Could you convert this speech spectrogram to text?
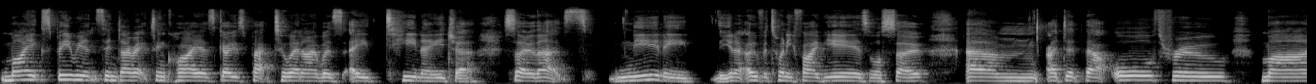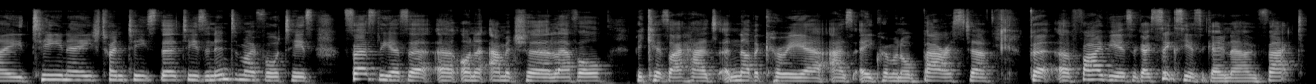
my experience in directing choirs goes back to when I was a teenager. So that's nearly, you know, over 25 years or so. Um, I did that all through my teenage 20s, 30s, and into my 40s. Firstly, as a, on an amateur level, because I had another career as a criminal barrister. But uh, five years ago, six years ago now, in fact,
